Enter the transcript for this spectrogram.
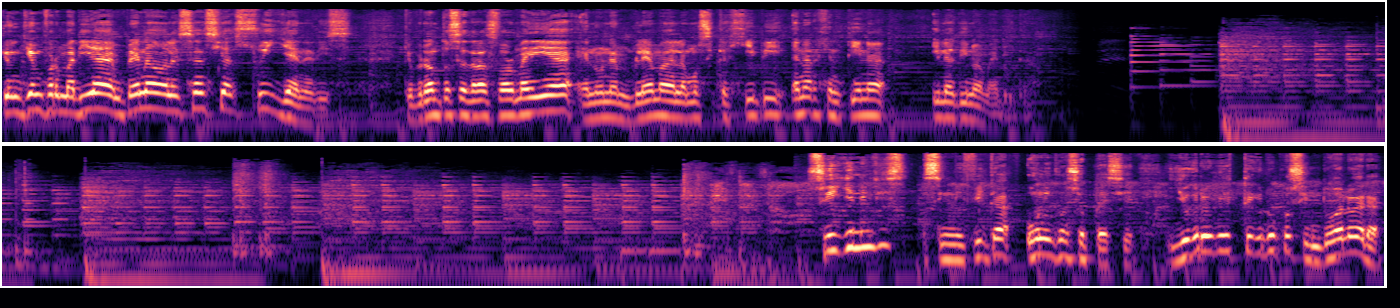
con quien formaría en plena adolescencia Sui Generis, que pronto se transformaría en un emblema de la música hippie en Argentina y Latinoamérica. Sui Generis significa único en su especie, y yo creo que este grupo sin duda lo era.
